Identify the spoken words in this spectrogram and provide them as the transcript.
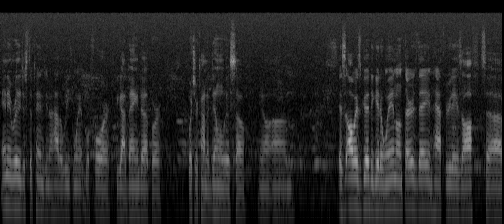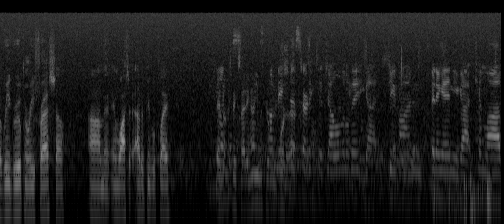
and it really just depends, you know, how the week went before you got banged up or what you're kind of dealing with. So, you know, um, it's always good to get a win on Thursday and have three days off to uh, regroup and refresh. So, um, and, and watch other people play. Yeah, feel like this exciting, huh? You must be looking forward combination to is starting to gel a little bit. You got Javon fitting in. You got Kinlaw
